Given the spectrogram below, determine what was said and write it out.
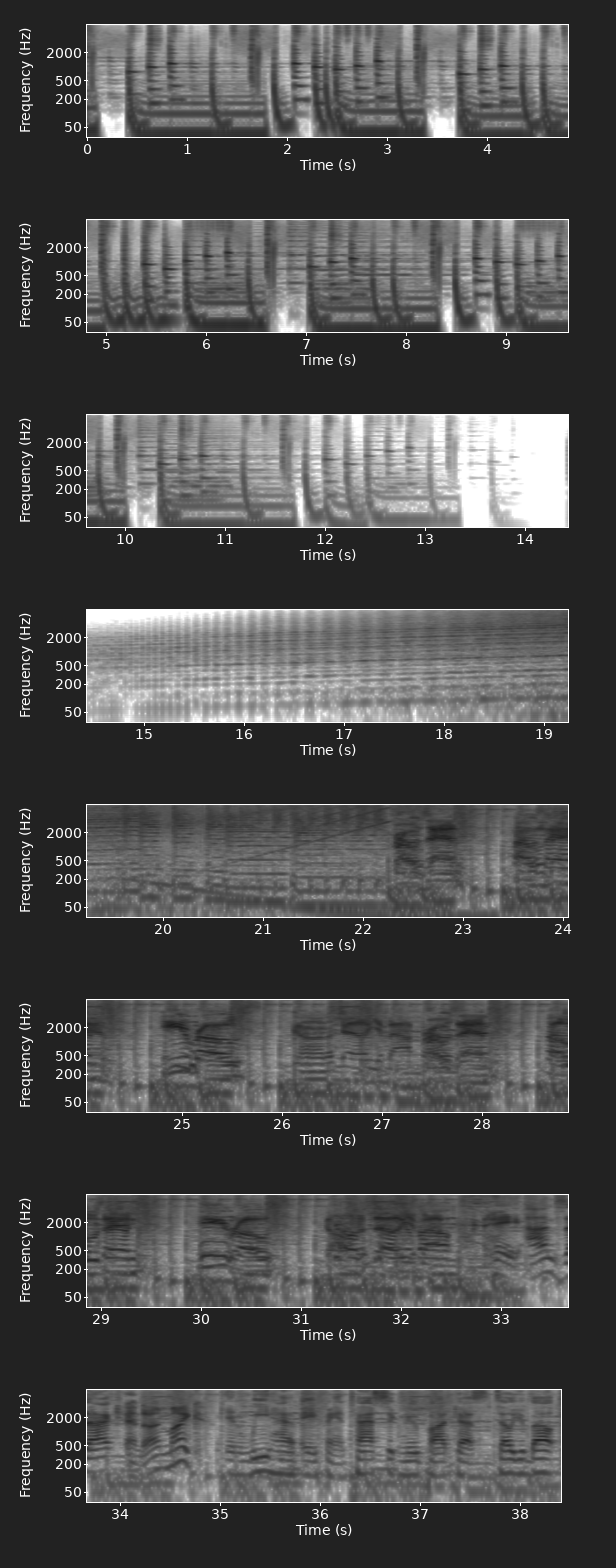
Mike. and we have a fantastic new podcast to tell you about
